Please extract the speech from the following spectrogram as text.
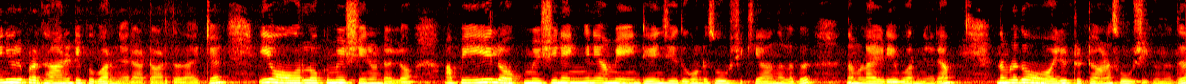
ഇനി ഒരു പ്രധാന ടിപ്പ് പറഞ്ഞുതരാം കേട്ടോ അടുത്തതായിട്ട്. ഈ ഓവർലോക്ക് മെഷീൻ ഉണ്ടല്ലോ. അപ്പോൾ ഈ ലോക്ക് മെഷീൻ എങ്ങനെയാണ് മെയിന്റെയിൻ ചെയ്തുകൊണ്ട് സൂക്ഷിക്കുക എന്നുള്ളത് നമ്മൾ ഐഡിയ പറഞ്ഞുതരാം. നമ്മളത് ഓയിൽ ഇട്ടിട്ടാണ് സൂക്ഷിക്കുന്നത്.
